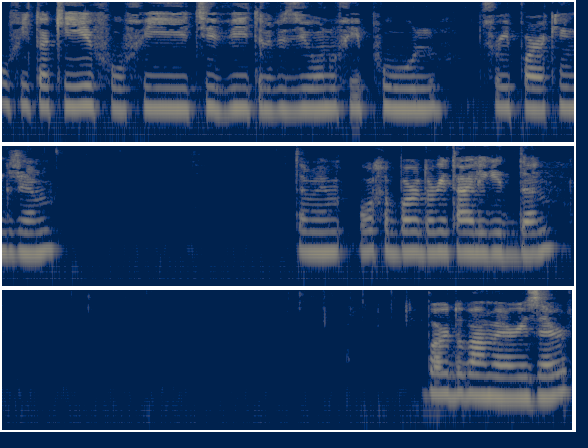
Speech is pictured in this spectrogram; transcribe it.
وفي تكييف وفي TV تلفزيون وفي pool free parking gym تمام واخد برضه rate عالي جدا. برضه بعمل reserve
